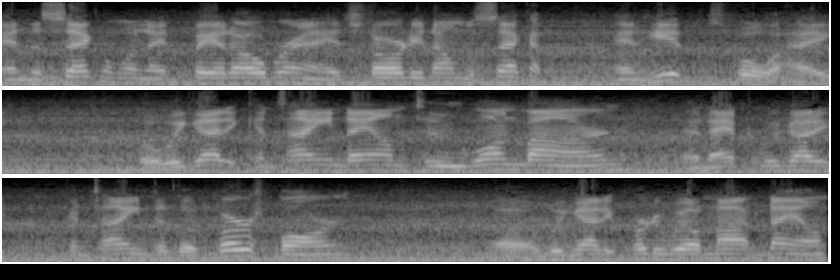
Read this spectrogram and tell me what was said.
and the second one had fed over and had started on the second and hit full of hay. But we got it contained down to one barn, and after we got it contained to the first barn, uh, we got it pretty well knocked down.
